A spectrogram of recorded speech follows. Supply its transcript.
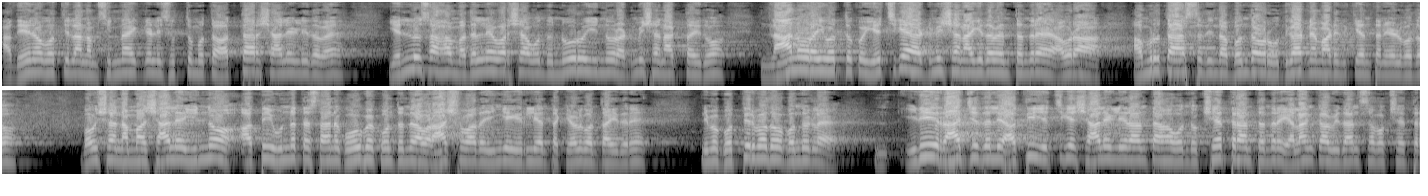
ಅದೇನೋ ಗೊತ್ತಿಲ್ಲ ನಮ್ಮ ಸಿಂಗನಾಯಕನಹಳ್ಳಿ ಸುತ್ತಮುತ್ತ ಹತ್ತಾರು ಶಾಲೆಗಳಿದ್ದಾವೆ ಎಲ್ಲೂ ಸಹ ಮೊದಲನೇ ವರ್ಷ ಒಂದು ನೂರು, ಇನ್ನೂರು ಅಡ್ಮಿಷನ್ ಆಗ್ತಾ ಇದ್ವು. ನಾನೂರ ಐವತ್ತಕ್ಕೂ ಹೆಚ್ಚಿಗೆ ಅಡ್ಮಿಷನ್ ಆಗಿದಾವೆ ಅಂತಂದ್ರೆ ಅವರ ಅಮೃತ ಹಸ್ತದಿಂದ ಬಂದು ಅವರು ಉದ್ಘಾಟನೆ ಮಾಡಿದಕ್ಕೆ ಅಂತಲೇ ಹೇಳ್ಬೋದು. ಬಹುಶಃ ನಮ್ಮ ಶಾಲೆ ಇನ್ನೂ ಅತಿ ಉನ್ನತ ಸ್ಥಾನಕ್ಕೆ ಹೋಗ್ಬೇಕು ಅಂತಂದ್ರೆ ಅವರ ಆಶೀರ್ವಾದ ಹಿಂಗೆ ಇರಲಿ ಅಂತ ಕೇಳ್ಕೊತಾ ಇದ್ದೀರಿ. ನಿಮಗೆ ಗೊತ್ತಿರ್ಬೋದು ಬಂಧುಗಳೇ ಇಡೀ ರಾಜ್ಯದಲ್ಲಿ ಅತಿ ಹೆಚ್ಚಿಗೆ ಶಾಲೆಗಳಿರೋಂತಹ ಒಂದು ಕ್ಷೇತ್ರ ಅಂತಂದ್ರೆ ಯಲಂಕ ವಿಧಾನಸಭಾ ಕ್ಷೇತ್ರ.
